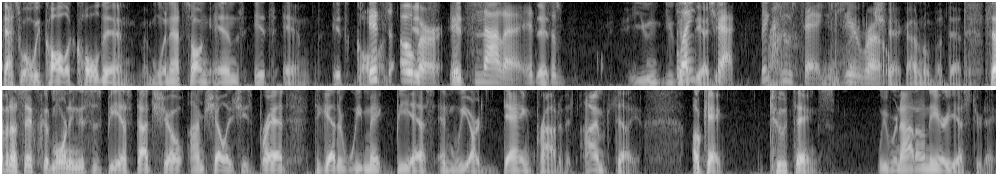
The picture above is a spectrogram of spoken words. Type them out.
That's what we call a cold end. And when that song ends, it's end. It's gone. It's over. It's, nada. It's that's- the you you got the idea. check. Big goose egg. Zero. check. I don't know about that. 706, good morning. This is BS Show. I'm Shelley. She's Brad. Together we make BS, and we are dang proud of it. I'm to tell you. Okay, two things. We were not on the air yesterday.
